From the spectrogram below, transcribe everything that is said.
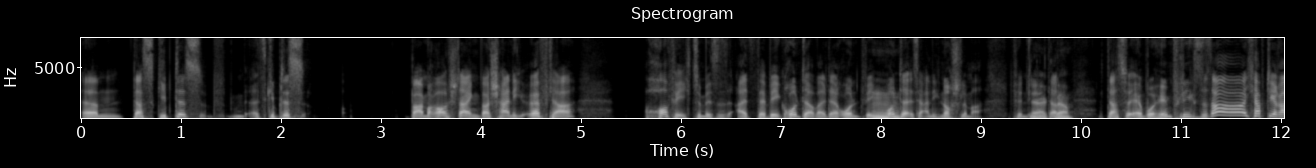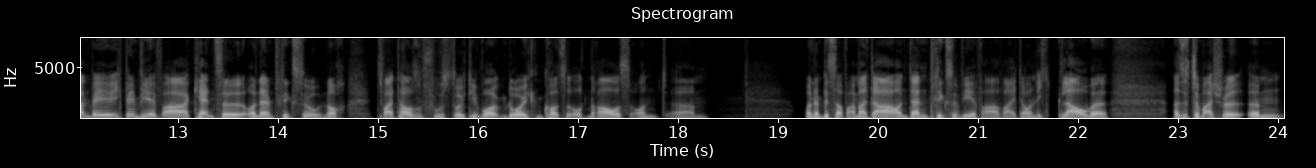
ähm, das gibt es. Es gibt es beim Raussteigen wahrscheinlich öfter, hoffe ich zumindest, als der Weg runter, weil der Weg mhm. runter ist ja eigentlich noch schlimmer, finde ja, ich. Dass, dass, du irgendwo hinfliegst, sagst, ah, ich habe die Runway, ich bin VFA, cancel und dann fliegst du noch 2000 Fuß durch die Wolken durch und kommst unten raus und, ähm, und dann bist du auf einmal da und dann fliegst du VFA weiter. Und ich glaube, also zum Beispiel, ähm,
